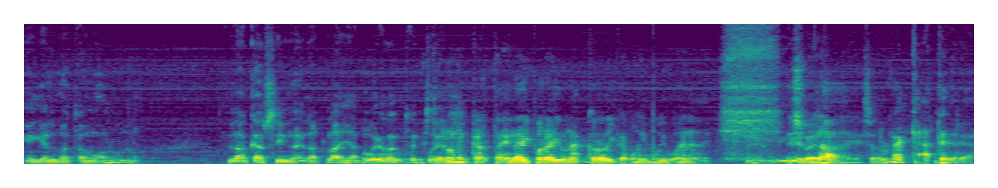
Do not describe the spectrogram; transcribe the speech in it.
Miguel Matamoros, ¿no? La casina de la playa. Uh, estuvieron en Cartagena hay por ahí una crónica muy, muy buena. Eso era, eso era una cátedra.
